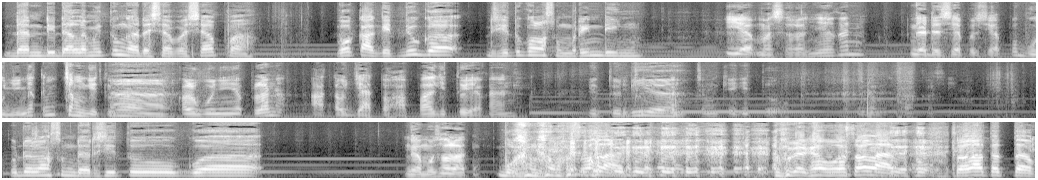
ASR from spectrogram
Dan di dalam itu nggak ada siapa-siapa. Gua kaget juga. Di situ gua langsung merinding. Iya masalahnya kan nggak ada siapa-siapa bunyinya kenceng gitu. nah. Kalau bunyinya pelan atau jatuh apa gitu ya kan? itu dia. Kenceng kayak gitu. Udah langsung dari situ gua Nggak mau sholat. bukan nggak mau sholat. Bukan nggak mau sholat. Sholat tetap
